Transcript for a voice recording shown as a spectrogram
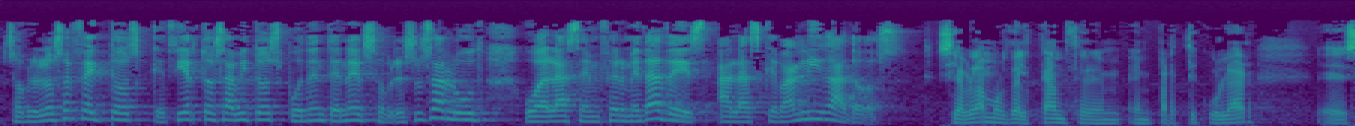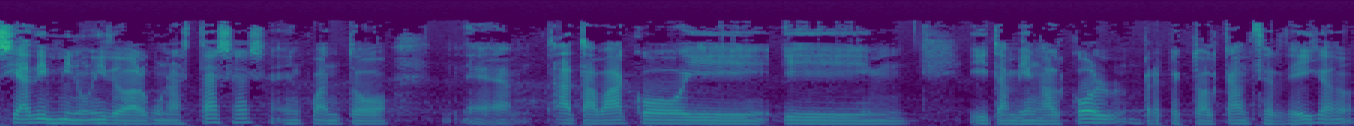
sobre los efectos que ciertos hábitos pueden tener sobre su salud o a las enfermedades a las que van ligados. Si hablamos del cáncer en, en particular, eh, se ha disminuido algunas tasas en cuanto eh, a tabaco y, y, también alcohol respecto al cáncer de hígado,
